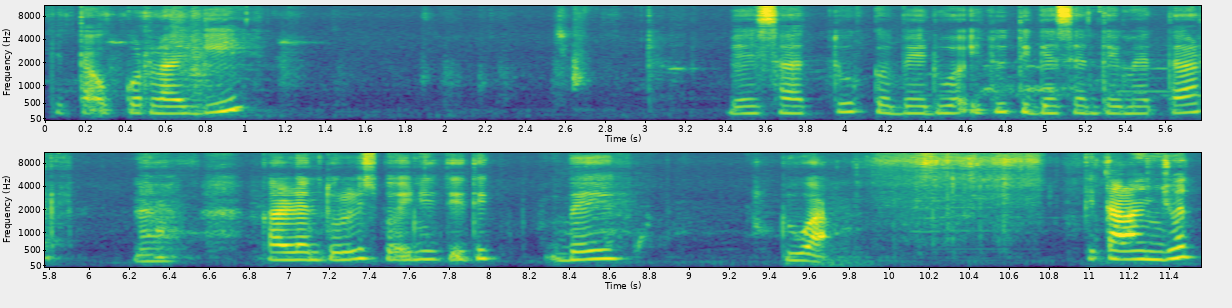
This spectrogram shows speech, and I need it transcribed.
kita ukur lagi. B1 ke B2 itu 3 cm nah kalian tulis bahwa ini titik B2 kita lanjut.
